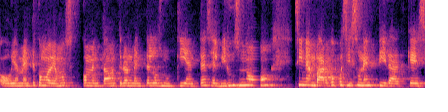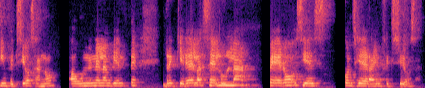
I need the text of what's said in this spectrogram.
obviamente, como habíamos comentado anteriormente, los nutrientes, el virus no, sin embargo, pues es una entidad que es infecciosa, ¿no? Aún en el ambiente requiere de la célula, pero sí es considerada infecciosa.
